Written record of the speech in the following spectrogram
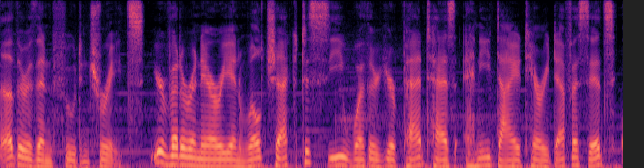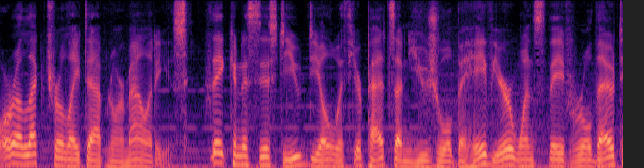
other than food and treats. Your veterinarian will check to see whether your pet has any dietary deficits or electrolyte abnormalities. They can assist you deal with your pet's unusual behavior once they've ruled out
